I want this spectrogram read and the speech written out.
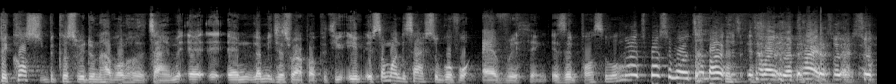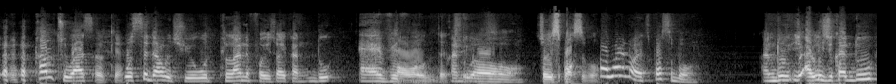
because because we don't have all of the time, eh, eh, and let me just wrap up with you. If, if someone decides to go for everything, is it possible? No, it's possible. It's about it's, it's about your time. So, so come to us. Okay. We'll sit down with you. We'll plan it for you so you can do everything. All the You can do all. So it's possible. Oh, why not? It's possible. And do at least you can do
